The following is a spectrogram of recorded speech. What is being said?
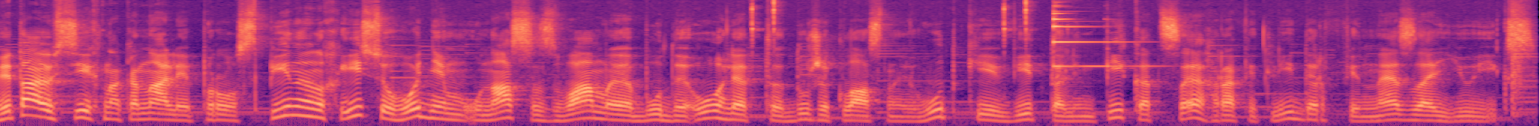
Вітаю всіх на каналі про спінінг. І сьогодні у нас з вами буде огляд дуже класної вудки від Олімпіка. Це графіт лідер Fineza UX.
